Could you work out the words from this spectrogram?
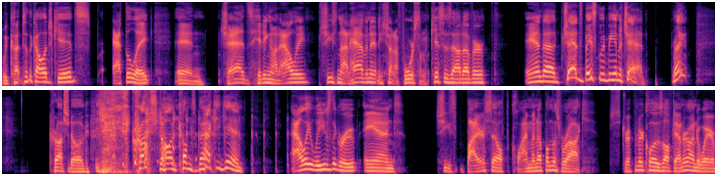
We cut to the college kids at the lake, and Chad's hitting on Allie. She's not having it. He's trying to force some kisses out of her. And uh, Chad's basically being a Chad, right? Crotch dog. Crotch dog comes back again. Allie leaves the group and she's by herself climbing up on this rock, stripping her clothes off down her underwear.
